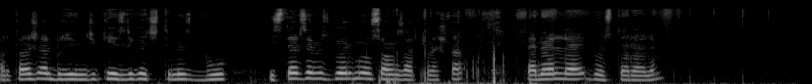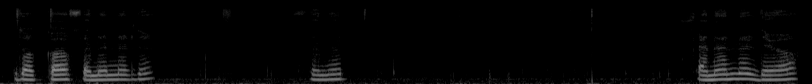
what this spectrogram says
Arkadaşlar birinci gizli geçitimiz bu. İsterseniz görmüyorsanız arkadaşlar fenerle gösterelim. Bir dakika fener nerede? Fener Fener nerede ya?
